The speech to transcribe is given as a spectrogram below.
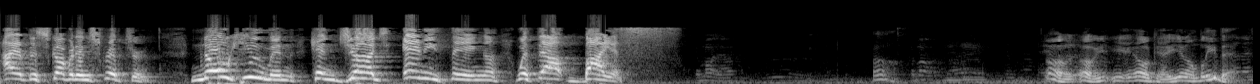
I have discovered in scripture. No human can judge anything without bias. Oh. oh. Oh, oh, okay. You don't believe that.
